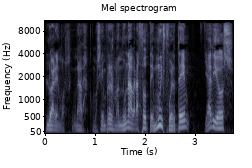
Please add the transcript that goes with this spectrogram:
lo haremos. Nada, como siempre os mando un abrazote muy fuerte y adiós.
